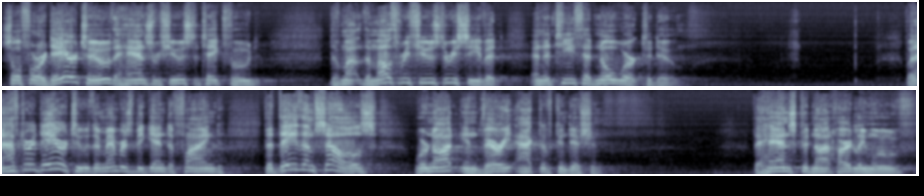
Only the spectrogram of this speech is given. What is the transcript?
So for a day or two, the hands refused to take food, the, the mouth refused to receive it, and the teeth had no work to do. But after a day or two, the members began to find that they themselves were not in very active condition. The hands could not hardly move,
